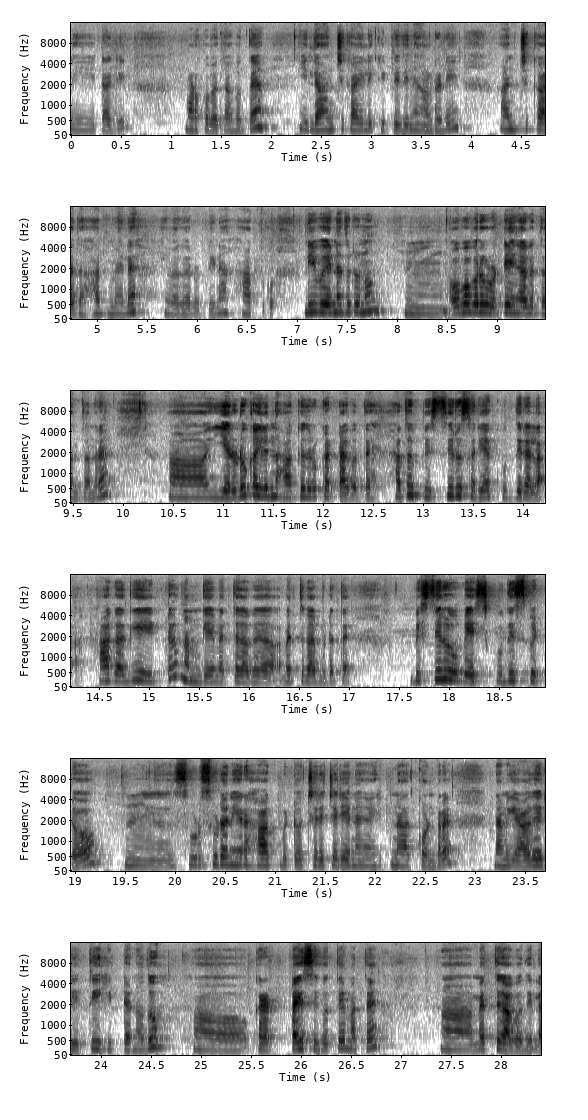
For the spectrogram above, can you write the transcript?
ನೀಟಾಗಿ ಮಾಡ್ಕೋಬೇಕಾಗುತ್ತೆ. ಇಲ್ಲಿ ಹಂಚು ಕಾಯ್ಲಿಕ್ಕೆ ಇಟ್ಟಿದ್ದೀನಿ ಆಲ್ರೆಡಿ ಹಂಚಿಕಾದ ಆದಮೇಲೆ ಇವಾಗ ರೊಟ್ಟಿನ ಹಾಕಬೇಕು. ನೀವು ಏನಾದ್ರೂ ಒಬ್ಬೊಬ್ಬರಿಗೆ ರೊಟ್ಟಿ ಹೆಂಗಾಗುತ್ತೆ ಅಂತಂದರೆ ಎರಡೂ ಕೈಯಿಂದ ಹಾಕಿದ್ರೂ ಕಟ್ಟಾಗುತ್ತೆ ಅದು ಬಿಸಿರು ಸರಿಯಾಗಿ ಕುದ್ದಿರಲ್ಲ. ಹಾಗಾಗಿ ಇಟ್ಟು ನಮಗೆ ಮೆತ್ತಗಾಗ, ಮೆತ್ತಗಾಗ್ಬಿಡುತ್ತೆ. ಬಿಸಿರು ಬೇಸ್ ಕುದಿಸ್ಬಿಟ್ಟು ಸುಡು ಸುಡ ನೀರು ಹಾಕಿಬಿಟ್ಟು ಚರಿ ಚರಿಯನ್ನು ಹಿಟ್ಟನ್ನ ಹಾಕ್ಕೊಂಡ್ರೆ ನಮಗೆ ಯಾವುದೇ ರೀತಿ ಹಿಟ್ಟು ಅನ್ನೋದು ಕರೆಕ್ಟಾಗಿ ಸಿಗುತ್ತೆ ಮತ್ತು ಮೆತ್ತಗಾಗೋದಿಲ್ಲ.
